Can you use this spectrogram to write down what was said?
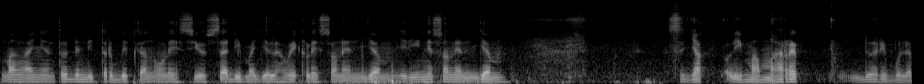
manganya tuh dan diterbitkan oleh Syusa di majalah Weekly Shonen Jump. Jadi ini Shonen Jump sejak 5 Maret 2018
